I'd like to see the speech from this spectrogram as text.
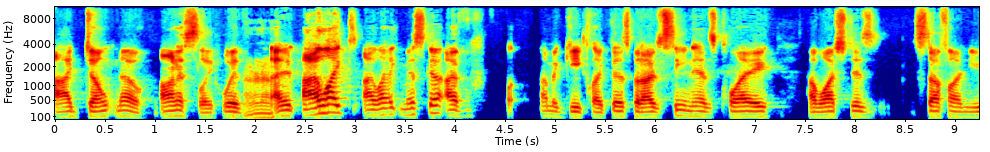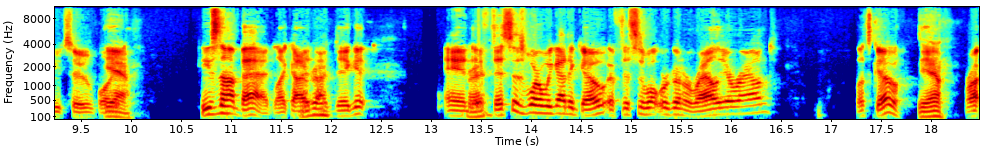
I don't know honestly. With I, I, I liked I like Miska. I've I'm a geek like this, but I've seen his play. I watched his stuff on YouTube. Like, yeah, he's not bad. Like I. I dig it. And right. if this is where we got to go, if this is what we're going to rally around, let's go. Yeah. Right.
